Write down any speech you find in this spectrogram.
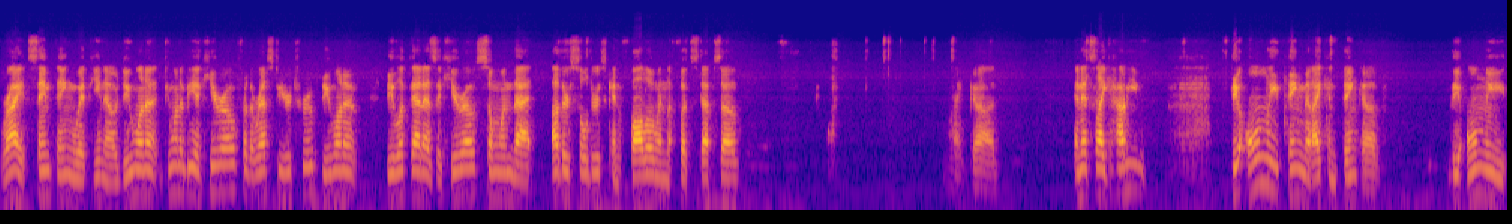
Right. Same thing with you know. Do you want to do you want to be a hero for the rest of your troop? Do you want to be looked at as a hero, someone that other soldiers can follow in the footsteps of? My God. And it's like, how do you? The only thing that I can think of, the only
